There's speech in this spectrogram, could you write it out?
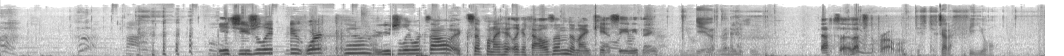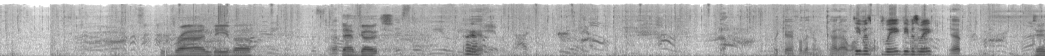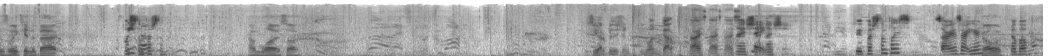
It's usually work, you know, it usually works out, except when I hit like a thousand and I can't see anything. Yeah, that's I need to see. That's uh, that's the problem. just just gotta feel. Ryan, Diva. They have goats. Okay. Be careful, they don't cut out one. Diva's weak. Diva's weak. Yep. Zen's weak in the back. Push them. Push them. I'm low, so. Is he out of position? Good one. Got him. Nice, nice, nice. Nice shit. Nice shit. Can we push them, please? Sorry, is right here? Going. No bubble.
